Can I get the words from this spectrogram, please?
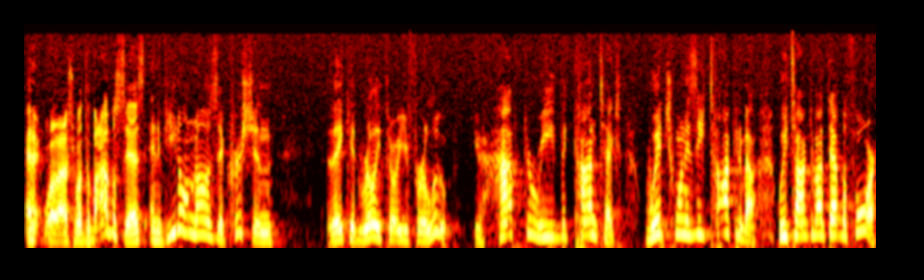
And, well, that's what the Bible says. And if you don't know as a Christian, they could really throw you for a loop. You have to read the context. Which one is he talking about? We talked about that before.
